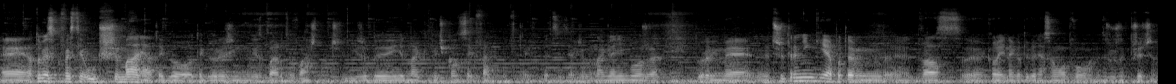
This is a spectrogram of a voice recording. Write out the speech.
E, Natomiast kwestia utrzymania tego, tego reżimu jest bardzo ważna, czyli żeby jednak być konsekwentnym w tych decyzjach, żeby nagle nie było, że tu robimy e, trzy treningi, a potem e, dwa z kolejnego tygodnia są odwołane z różnych przyczyn.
